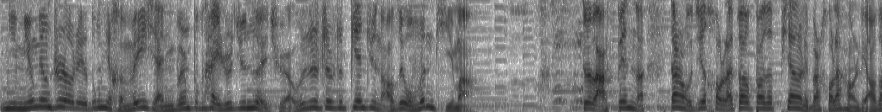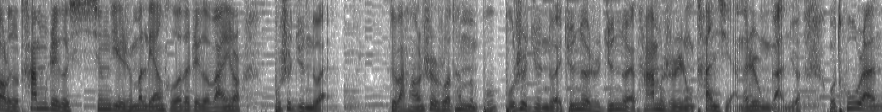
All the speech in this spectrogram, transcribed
你明明知道这个东西很危险，你为什么不派一支军队去？我这这这编剧脑子有问题嘛？对吧？编的，但是我记得后来包包括片子里边，后来好像聊到了，就他们这个星际什么联合的这个玩意儿不是军队，对吧？好像是说他们不不是军队，军队是军队，他们是这种探险的这种感觉。我突然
